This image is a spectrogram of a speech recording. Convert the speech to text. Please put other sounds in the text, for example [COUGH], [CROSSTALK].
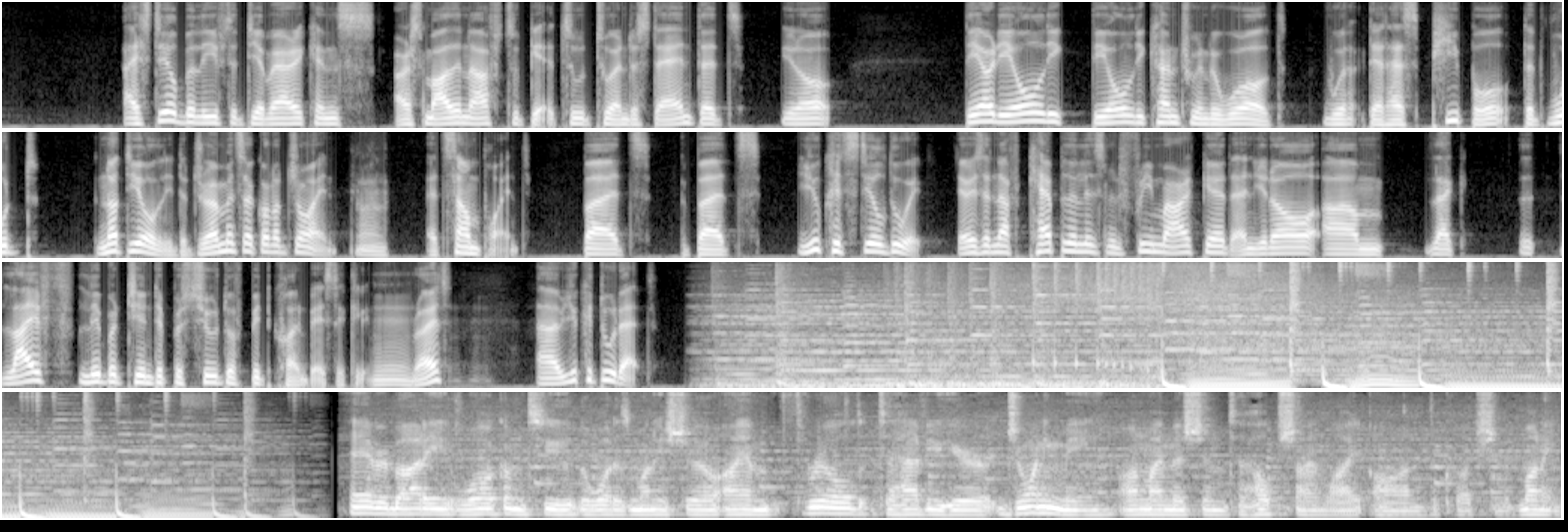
I still believe that the Americans are smart enough to get to to understand that you know they are the only the only country in the world where, that has people that would not the only the Germans are going to join Mm. at some point, but but you could still do it. There is enough capitalism and free market, and you know, um, like life, liberty, and the pursuit of Bitcoin, basically, Mm. right? Uh, you could do that. Hey, everybody, welcome to the What is Money Show. I am thrilled to have you here joining me on my mission to help shine light on the corruption of money.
